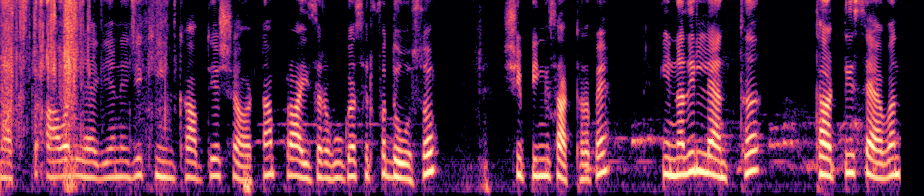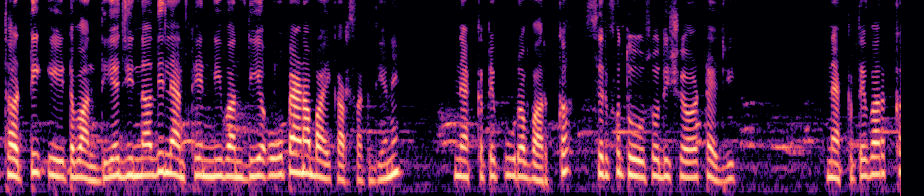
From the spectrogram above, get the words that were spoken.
ਨੈਕਸਟ ਆਹ ਵਾਲੀ ਹੈਗੀਆਂ ਨੇ ਜੀ ਖੀਮ ਖਾਬ ਦੀਆਂ ਸ਼ਰਟਾਂ। ਪ੍ਰਾਈਸ ਰਹੂਗਾ ਸਿਰਫ 200 ਸ਼ਿਪਿੰਗ 60 ਰੁਪਏ। ਇਹਨਾਂ ਦੀ ਲੈਂਥ 37 38 ਬਣਦੀ ਹੈ। ਜਿਨ੍ਹਾਂ ਦੀ ਲੈਂਥ ਇੰਨੀ ਬਣਦੀ ਹੈ, ਉਹ ਪੈਣਾ ਬਾਈ ਕਰ ਸਕਦੀਆਂ ਨੇ। ਨੈਕ ਤੇ ਪੂਰਾ ਵਰਕ ਸਿਰਫ 200 ਦੀ ਸ਼ਰਟ ਹੈ ਜੀ। ਨੈਕ ਤੇ ਵਰਕ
